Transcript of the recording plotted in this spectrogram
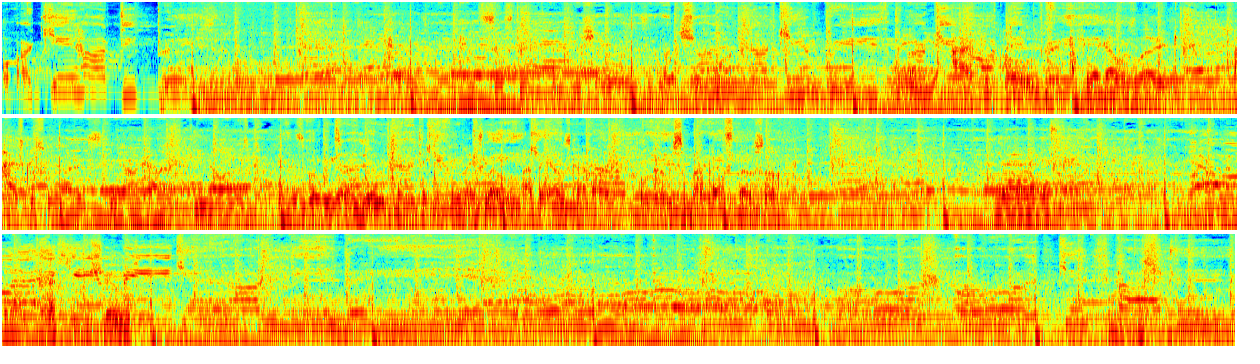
Oh, I can't hardly breathe. has been consistent in who she is and what she wants. I can't breathe. Oh, I Maybe I proposed. I feel like I was like high school sweethearts, you know, kind of knowing is, is this what we're gonna do? Can we take it to the next level? I think I was kind of like nervous about that stuff. So You remember this night? yeah, I remember that dress and the shoes. You.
